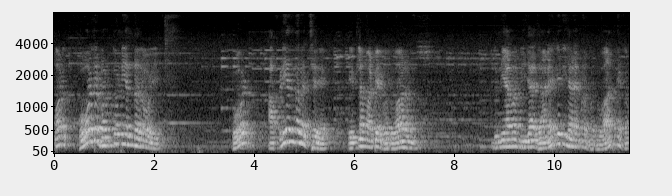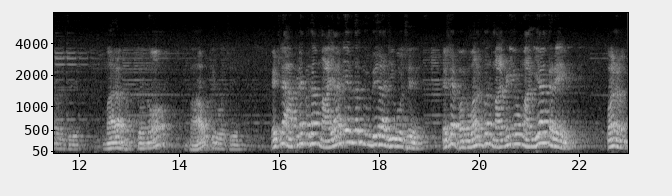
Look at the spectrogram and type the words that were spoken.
પણ ખોટ ભક્તોની અંદર હોય. ખોટ આપણી અંદર જ છે. એટલા માટે ભગવાન દુનિયામાં બીજા જાણે કે નહીં જાણે, પણ ભગવાનને ખબર છે. મારા ભક્તોનો ભાવ કેવો છે? એટલે આપણે બધા માયાની અંદર ડૂબેલા જીવો છે. એટલે ભગવાન પર માંગણીઓ માંગ્યા કરે. પણ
